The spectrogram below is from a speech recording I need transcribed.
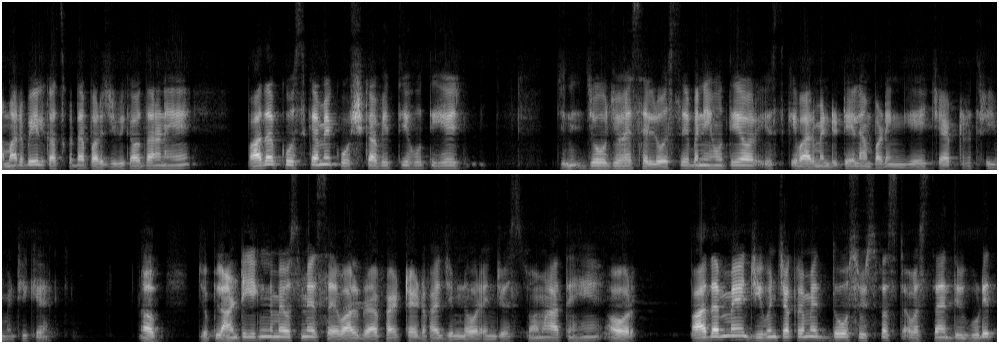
हमारे बेल कसकटा परजीवी का उदाहरण है। पादप कोशिका में कोशिका भित्ति होती है जो जो है सेलोज से बनी होती है और इसके बारे में डिटेल हम पढ़ेंगे चैप्टर थ्री में, ठीक है? अब, जो प्लांटी किंगडम है उसमें सेवाल ब्राफाइट टेडोफाइट जिम्नो और एंजियोस्टोम आते हैं और पादप में जीवन चक्र में दो सुस्पष्ट अवस्थाएँ द्विगुणित,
